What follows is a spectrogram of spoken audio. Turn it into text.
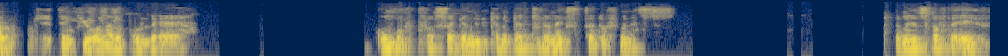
Okay, thank you, Honorable uh, Gumbo for seconding. Can we get to the next set of minutes? The minutes of the 8th.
